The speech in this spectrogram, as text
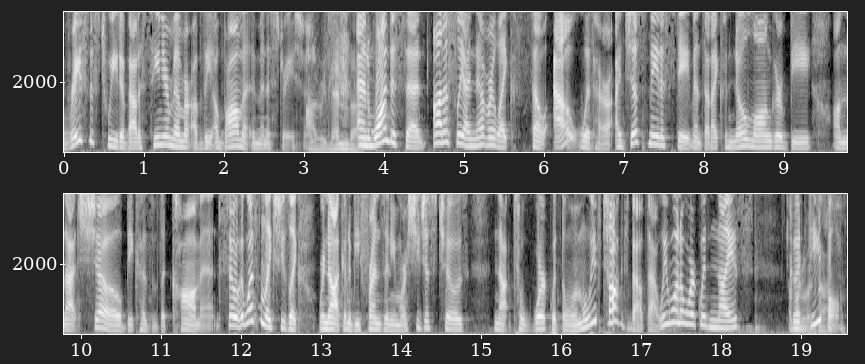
racist tweet about a senior member of the Obama administration. I remember. And Wanda said, honestly, I never like fell out with her. I just made a statement that I could no longer be on that show because of the comment. So it wasn't like she's like, we're not going to be friends anymore. She just chose not to work with the woman. We've talked about that. We want to work with nice, good want to work people. nice.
